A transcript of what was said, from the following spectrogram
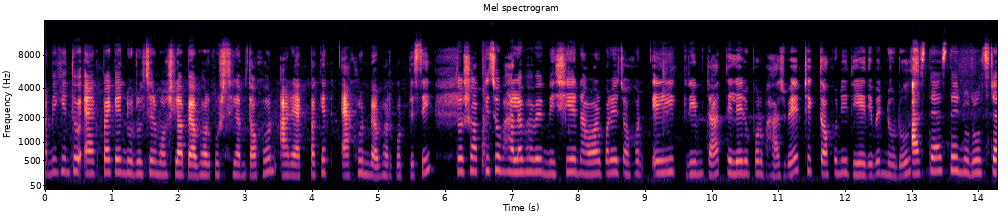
আমি কিন্তু এক প্যাকেট নুডলসের মশলা ব্যবহার করছিলাম তখন আর এক প্যাকেট এখন ব্যবহার করতেছি। তো সব কিছু ভালোভাবে মিশিয়ে নেওয়ার পরে যখন এই ক্রিমটা তেলের উপর ভাসবে, ঠিক তখনই দিয়ে দিবেন নুডলস আস্তে আস্তে নুডলসটা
